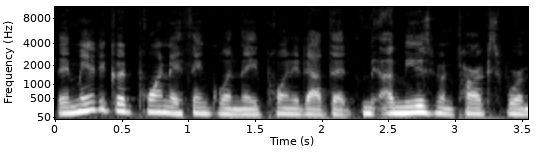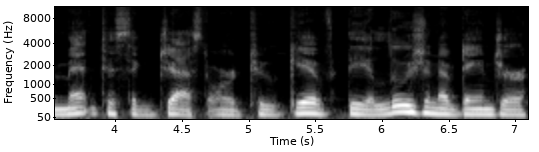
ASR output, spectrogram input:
They made a good point, I think, when they pointed out that amusement parks were meant to suggest or to give the illusion of danger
